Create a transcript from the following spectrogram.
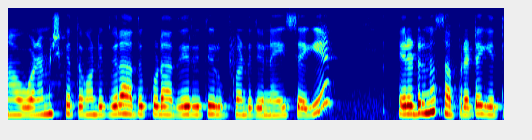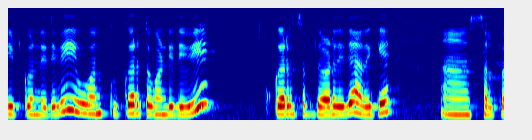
ನಾವು ಒಣಮೆಣ್ಸಿಕಾಯಿ ತೊಗೊಂಡಿದ್ವಲ್ಲ, ಅದು ಕೂಡ ಅದೇ ರೀತಿ ರುಬ್ಕೊಂಡಿದ್ದೀವಿ ನೈಸಾಗಿ ಎರಡನ್ನೂ ಸಪ್ರೇಟಾಗಿ ಎತ್ತಿಟ್ಕೊಂಡಿದ್ದೀವಿ ಇವು ಒಂದು ಕುಕ್ಕರ್ ತೊಗೊಂಡಿದ್ದೀವಿ ಕುಕ್ಕರ್ ಸ್ವಲ್ಪ ದೊಡ್ಡದಿದೆ. ಅದಕ್ಕೆ ಸ್ವಲ್ಪ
